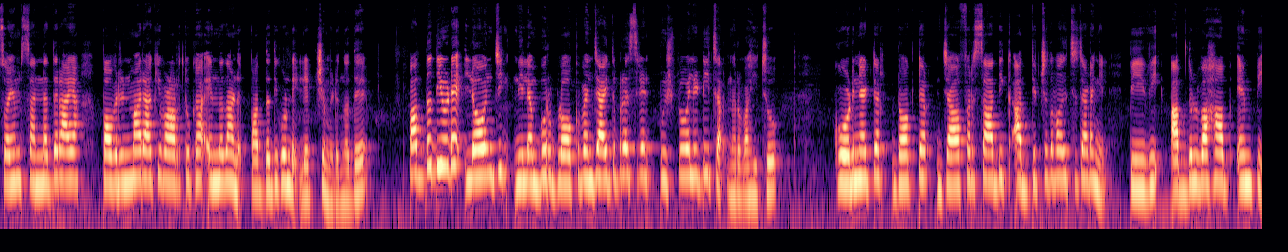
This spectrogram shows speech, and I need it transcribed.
സ്വയം സന്നദ്ധരായ പൗരന്മാരാക്കി വളർത്തുക എന്നതാണ് പദ്ധതി കൊണ്ട് ലക്ഷ്യമിടുന്നത്. പദ്ധതിയുടെ launching Nilambur block panchayat president Pushpavalli teacher നിർവഹിച്ചു. കോർഡിനേറ്റർ ഡോക്ടർ ജാഫർ സാദിഖ് അധ്യക്ഷത വഹിച്ച ചടങ്ങിൽ P V Abdul Wahab M P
